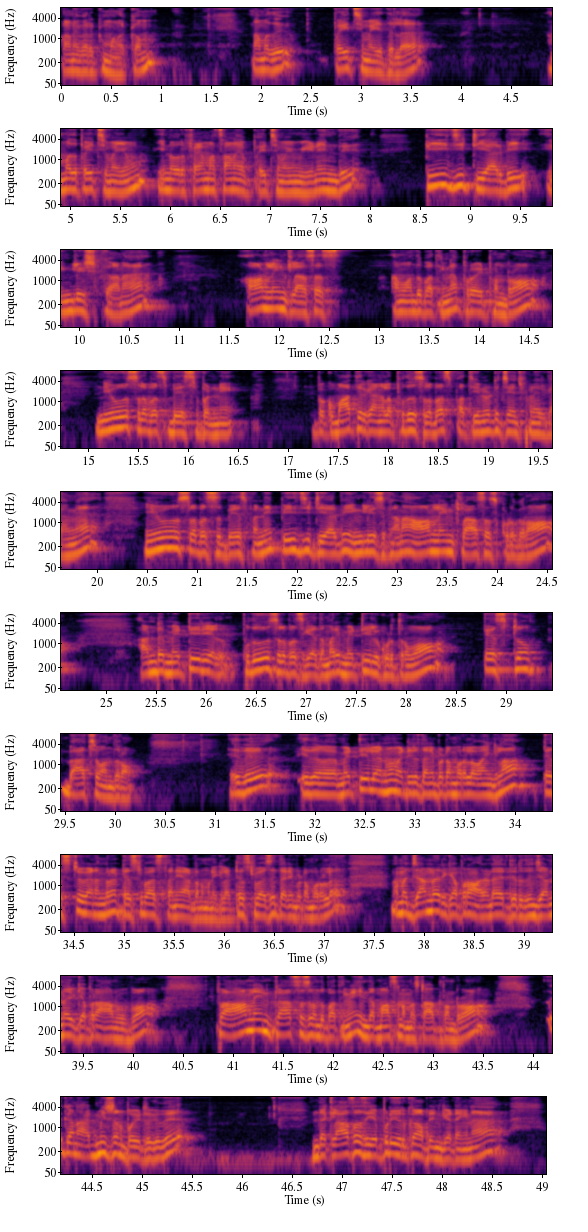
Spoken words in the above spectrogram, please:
அனைவருக்கும் வணக்கம். நமது பயிற்சி மையத்தில் நமது பயிற்சி மையம் இன்னொரு ஃபேமஸான பயிற்சி மையம் இணைந்து பிஜிடிஆர்பி இங்கிலீஷ்க்கான ஆன்லைன் கிளாஸஸ் நம்ம வந்து பார்த்திங்கன்னா ப்ரொவைட் பண்ணுறோம் நியூ சிலபஸ் பேஸ்ட் பண்ணி. இப்போ மாற்றிருக்காங்களா புது சிலபஸ் பத்து யூனிட் சேஞ்ச் பண்ணியிருக்காங்க நியூ சிலபஸ் பேஸ் பண்ணி பிஜிடிஆர்பி இங்கிலீஷுக்கான ஆன்லைன் கிளாஸஸ் கொடுக்குறோம். அண்டு மெட்டீரியல் புது சிலபஸ்க்கு ஏற்ற மாதிரி மெட்டீரியல் கொடுத்துருவோம். டெஸ்ட்டும் பேட்சும் வந்துடும் இது இது மெட்டீரியல் வேணுமோ மெட்டீரியல் தனிப்பட்ட முறையில் வாங்கிக்கலாம். டெஸ்ட்டு வேணுங்கிற டெஸ்ட் பேட்ச் தனியாக அட்டன் பண்ணிக்கலாம். டெஸ்ட் பேட்ச் தனிப்பட்ட முறையில். நம்ம ஜனவரிக்கு அப்புறம் ரெண்டாயிரத்தி இருபத்தஞ்சு ஜனவரிக்கு அப்புறம் ஆரம்பிப்போம். இப்போ ஆன்லைன் கிளாஸஸ் வந்து பார்த்திங்கன்னா இந்த மாதம் நம்ம ஸ்டார்ட் பண்ணுறோம் அதுக்கான அட்மிஷன் போயிட்டுருக்குது. இந்த கிளாஸஸ் எப்படி இருக்கும் அப்படின்னு கேட்டிங்கன்னா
